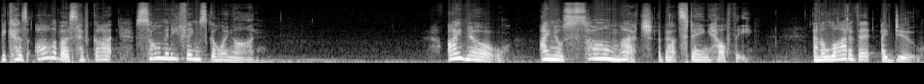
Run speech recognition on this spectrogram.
Because all of us have got so many things going on. I know, I know so much about staying healthy. And a lot of it I do,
